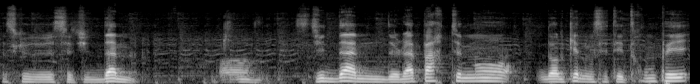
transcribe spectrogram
Parce que c'est une dame. Ah. Une dame de l'appartement dans lequel on s'était trompé,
